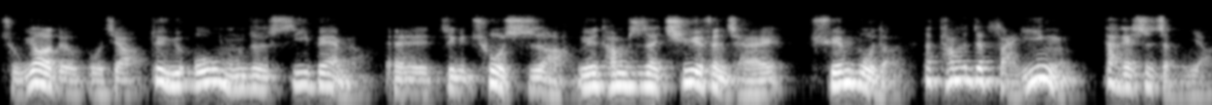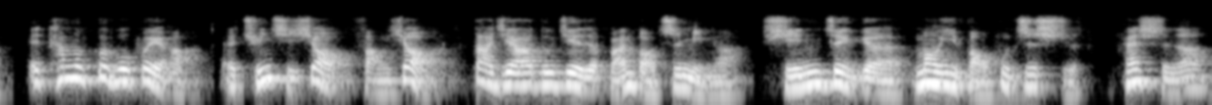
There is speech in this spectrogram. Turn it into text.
主要的国家对于欧盟的 CBAM 啊，呃，这个措施啊，因为他们是在七月份才宣布的，那他们的反应大概是怎么样？哎，他们会不会哈，呃，群起效仿效，大家都借着环保之名啊，行这个贸易保护之实，开始呢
